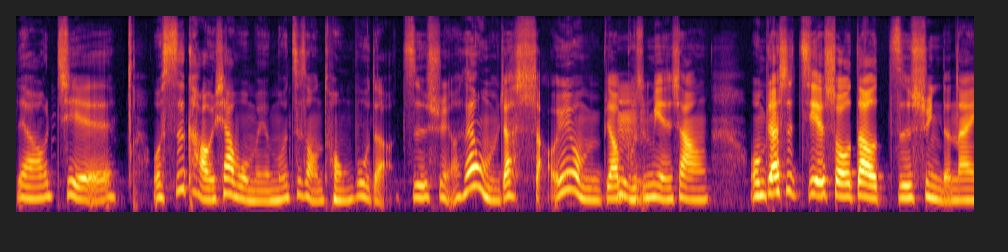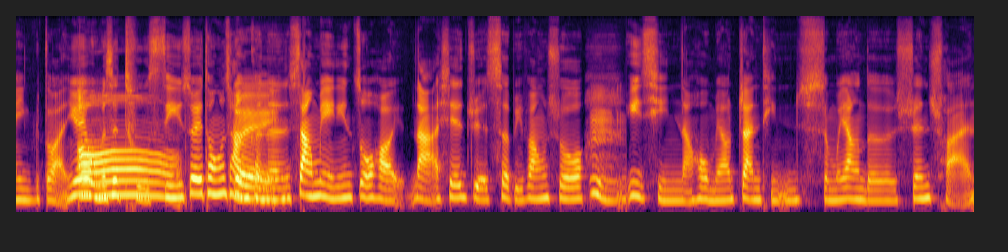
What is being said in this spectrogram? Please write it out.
了解。我思考一下，我们有没有这种同步的资讯啊？但我们比较少，因为我们比较不是面向，我们比较是接收到资讯的那一段，因为我们是 to C，、哦所以通常可能上面已经做好哪些决策，比方说嗯，疫情，然后我们要暂停什么样的宣传，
